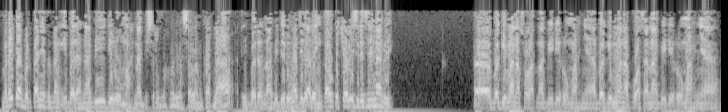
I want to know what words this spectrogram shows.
Mereka bertanya tentang ibadah Nabi di rumah Nabi sallallahu alaihi wasallam karena ibadah Nabi di rumah tidak ada yang tahu kecuali istri-istri Nabi. E, bagaimana sholat Nabi di rumahnya, bagaimana puasa Nabi di rumahnya,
